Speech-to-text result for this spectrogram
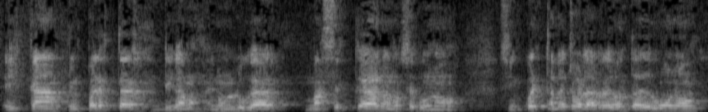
el camping, para estar, digamos, en un lugar más cercano, no sé, por unos 50 metros a la redonda de uno,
